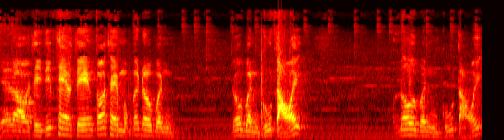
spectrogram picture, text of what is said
Dạ rồi thì tiếp theo thì em có thêm một cái đôi bình. Đôi bình củ tỏi. Đôi bình củ tỏi.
